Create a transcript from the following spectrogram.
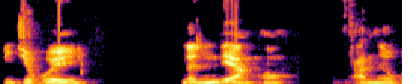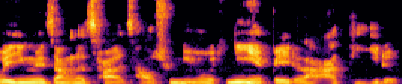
你就会能量哈，反而会因为这样的吵来吵去，你会你也被拉低了。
